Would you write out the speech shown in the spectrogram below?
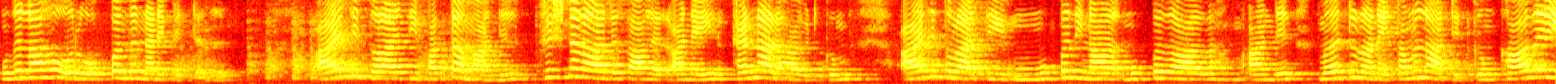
முதலாக ஒரு ஒப்பந்தம் நடைபெற்றது. ஆயிரத்தி தொள்ளாயிரத்தி பத்தாம் ஆண்டில் கிருஷ்ணராஜ சாகர் அணை கர்நாடகாவிற்கும் ஆயிரத்தி தொள்ளாயிரத்தி முப்பதி நா முப்பதாம் ஆண்டில் மேட்டூர் அணை தமிழ்நாட்டிற்கும் காவிரி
